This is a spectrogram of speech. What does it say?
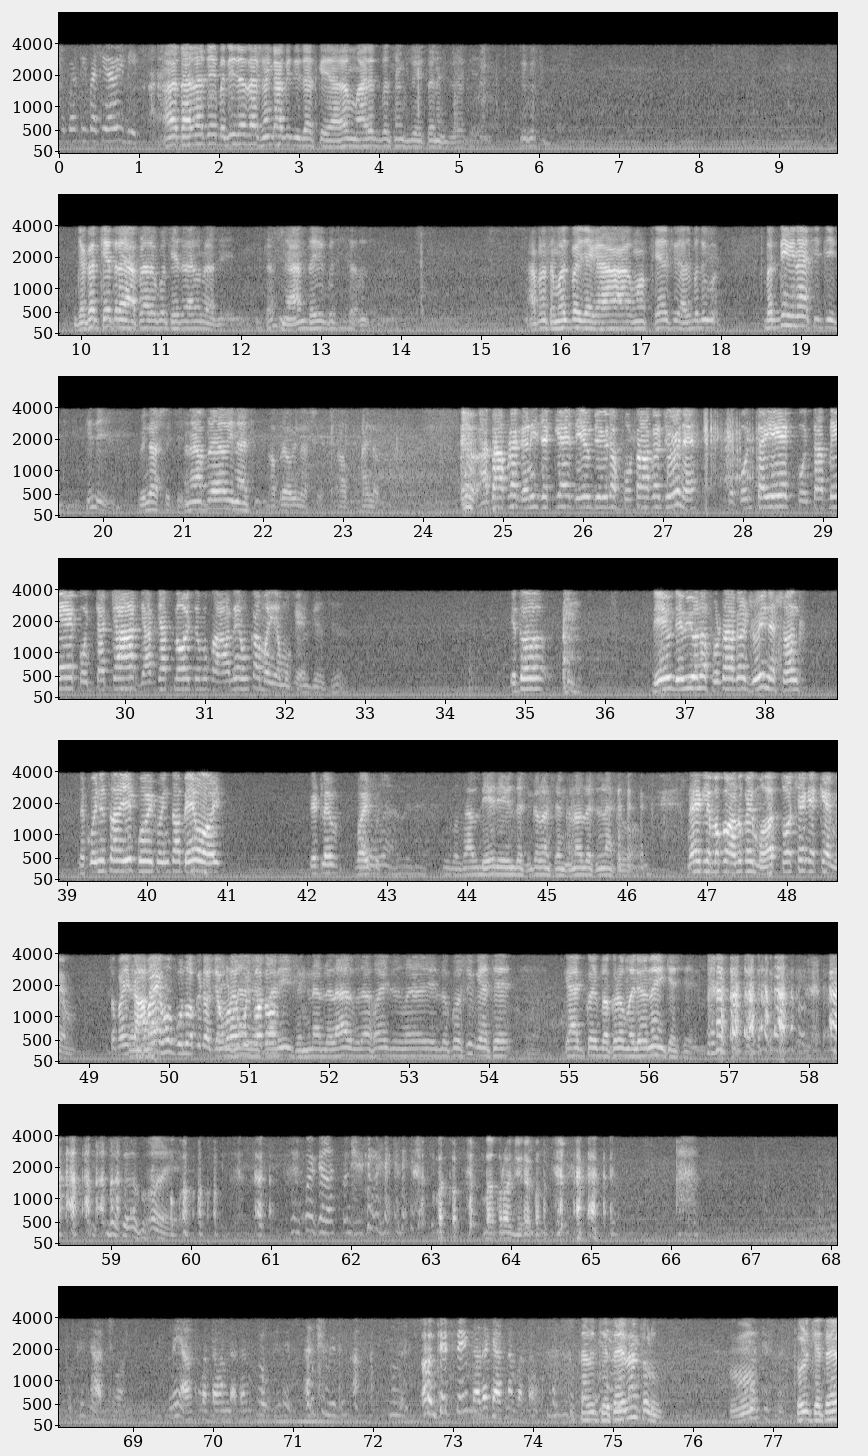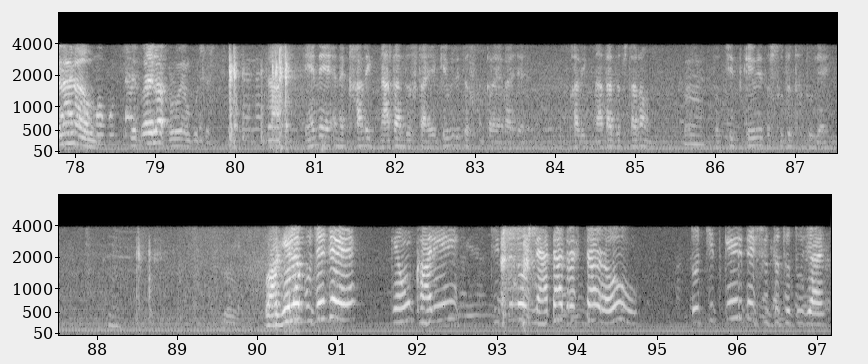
ઉપરથી પછી આવી બીક. હા દાદા તે બધી દાદા શંખ આપી દીધા કે હવે મારે જ શંખ જોઈતો નથી. જગત ક્ષેત્ર આપણા લોકો છેતરાયો ના છે. જ્ઞાન થયું પછી સારું છે. આપણે સમજ પડી જાય કે આમાં છે શું? બધું બધી વિનાશી ચીજ. વિનાશી છે અને આપણે અવિનાશી. આપણે અવિનાશી. આ તો આપણે ઘણી જગ્યાએ દેવ દેવીના ફોટા આગળ જોયે ને કે કોણતા એક કોણતા બે કોણતા ચાર જાત જાત હોય તો આને હું કામ અહીંયા મૂકે? શું કે છે? એ તો દેવ દેવીઓના ફોટા આગળ જોઈને શંખ ને કોઈને ત્યાં એક હોય કોઈને ત્યાં બે હોય એટલે ભાઈ પૂછે. આ દેવી દર્શન કરવા શંખના દર્શન ના કરવા. ના એટલે મકો આનું કઈ મહત્વ છે કે કેમ એમ? તો પછી ડાબાએ શું ગુનો કીધો જમણે મૂક્યો તો વેપારી, દલાલ બધા હોય એ લોકો શું કે છે કે આજ કોઈ બકરો મળ્યો નહીં કે છે બકરો જોયો. દાદા કે હાથ ના બતાવો. તારું ચેતાય ના થોડું થોડું ચેતાય ના ગાવું બૂટ ના. છેતરાયેલા થોડું એમ પૂછે. એને અને ખાલી જ્ઞાતા દ્રષ્ટા એ કેવી રીતે સંકળાયેલા છે? ખાલી જ્ઞાતા દ્રષ્ટા રહું તો ચિત્ત કેવી રીતે શુદ્ધ થતું જાય? વાઘેલા પૂછે છે કે હું ખાલી ચિત્ત નો જ્ઞાતા દ્રષ્ટા રહું તો ચિત્ત કેવી રીતે શુદ્ધ થતું જાય?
